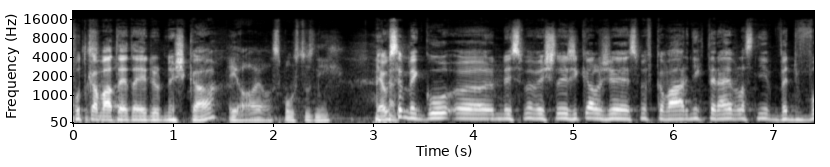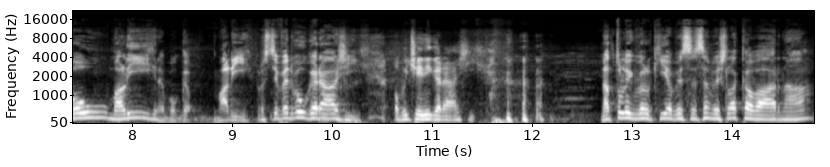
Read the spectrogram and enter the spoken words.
Potkáváte je tady do dneška? Jo, jo, spoustu z nich. Já už jsem venku, eh, než jsme vešli, říkal, že jsme v kavárně, která je vlastně ve dvou malých, nebo ga, malých, prostě ve dvou garážích. Obyčejných garážích. Natolik velký, aby se sem vyšla kavárna,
